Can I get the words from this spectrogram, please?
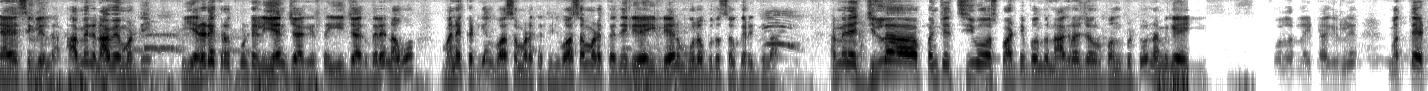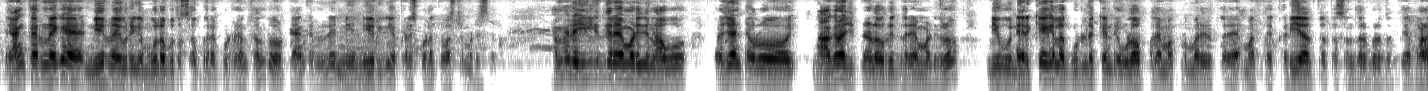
ನ್ಯಾಯ ಸಿಗಲಿಲ್ಲ. ಆಮೇಲೆ ನಾವೇ ಮಾಡಿದ್ವಿ, ಈ ಎರಡು ಎಕರೆ ಗುಂಟೆಯಲ್ಲಿ ಏನು ಜಾಗ ಇತ್ತು ಈ ಜಾಗದಲ್ಲೇ ನಾವು ಮನೆ ಕಟ್ಕೊಂಡು ವಾಸ ಮಾಡಕತ್ತೀವಿ ವಾಸ ಇಲ್ಲಿ ಇಲ್ಲೇನು ಮೂಲಭೂತ ಸೌಕರ್ಯ ಇದ್ದಿಲ್ಲ. ಆಮೇಲೆ ಜಿಲ್ಲಾ ಪಂಚಾಯತ್ ಸಿ ಓ ಪಾರ್ಟಿ ಬಂದು ನಾಗರಾಜ್ ಅವರು ಬಂದುಬಿಟ್ಟು ನಮಗೆ ಈ ಸೋಲಾರ್ ಲೈಟ್ ಆಗಿರಲಿ, ಮತ್ತೆ ಟ್ಯಾಂಕರ್ನಾಗೆ ನೀರಿನ ಇವರಿಗೆ ಮೂಲಭೂತ ಸೌಕರ್ಯ ಕೊಡ್ರಿ ಅಂತಂದು ಟ್ಯಾಂಕರ್ನಲ್ಲಿ ನೀರಿಗೆ ಕಳಿಸ್ಕೊಡಕ್ಕೆ ವ್ಯವಸ್ಥೆ ಮಾಡಿ ಸರ್. ಆಮೇಲೆ ಇಲ್ಲಿದ್ದಾರೆ ಮಾಡಿದ್ವಿ ನಾವು ಪ್ರೆಸೆಂಟ್ ಅವರು ನಾಗರಾಜ್ ಇಟ್ನಾಳ್ ಅವರು ಇದ್ದಾರೆ ಮಾಡಿದ್ರು. ನೀವು ನೆರಕೆಗೆಲ್ಲ ಗುಡ್ಲಕ್ಕೆ ಅಂದ್ರೆ ಉಳೋಪಲೆ ಮಕ್ಕಳು ಮರಿ ಇರ್ತಾರೆ ಮತ್ತೆ ಕಡಿಯಂತ ಸಂದರ್ಭ ಇರ್ತದೆ, ಬಹಳ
